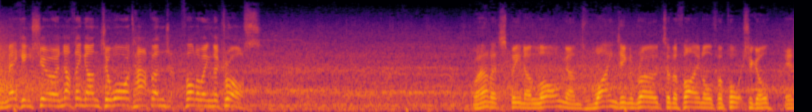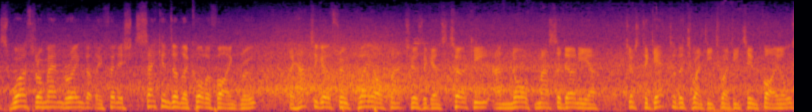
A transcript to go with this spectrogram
And making sure nothing untoward happened following the cross. Well, it's been a long and winding road to the final for Portugal. It's worth remembering that they finished second in the qualifying group. They had to go through playoff matches against Turkey and North Macedonia just to get to the 2022 finals.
